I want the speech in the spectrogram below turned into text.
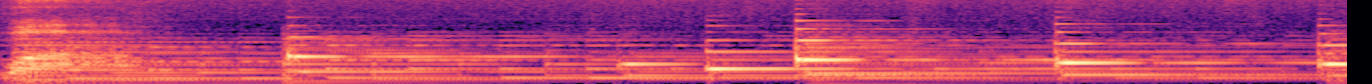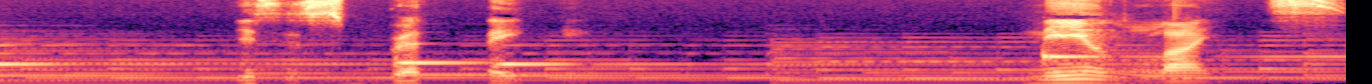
Wow. This is breathtaking. Neon lights.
